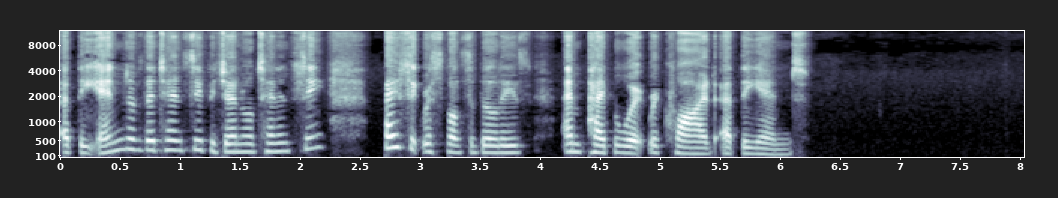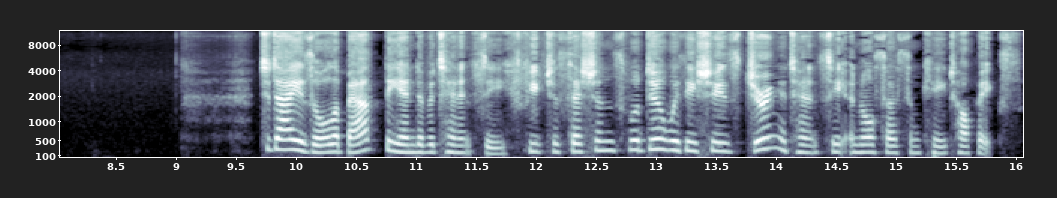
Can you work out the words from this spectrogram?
at the end of the tenancy for general tenancy basic responsibilities and paperwork required at the end. Today is all about the end of a tenancy. Future sessions will deal with issues during a tenancy and also some key topics.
